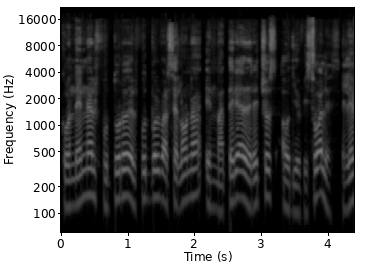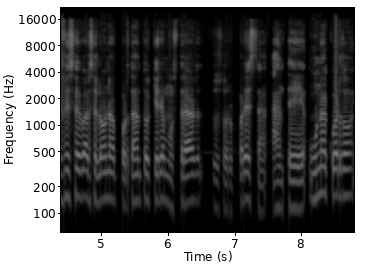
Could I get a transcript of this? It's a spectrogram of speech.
condena el futuro del fútbol Barcelona en materia de derechos audiovisuales. El FC Barcelona, por tanto, quiere mostrar su sorpresa ante un acuerdo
